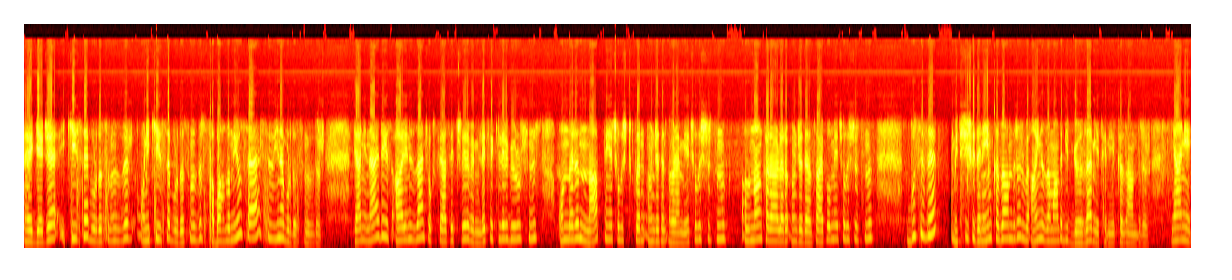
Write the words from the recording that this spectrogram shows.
E, gece 2 ise buradasınızdır, 12 ise buradasınızdır, sabahlanıyorsa eğer siz yine buradasınızdır. Yani neredeyiz ailenizden çok siyasetçileri ve milletvekilleri görürsünüz. Onların ne yapmaya çalıştıklarını önceden öğrenmeye çalışırsınız alınan kararlara önceden sahip olmaya çalışırsınız. Bu size müthiş bir deneyim kazandırır ve aynı zamanda bir gözlem yeteneği kazandırır. Yani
